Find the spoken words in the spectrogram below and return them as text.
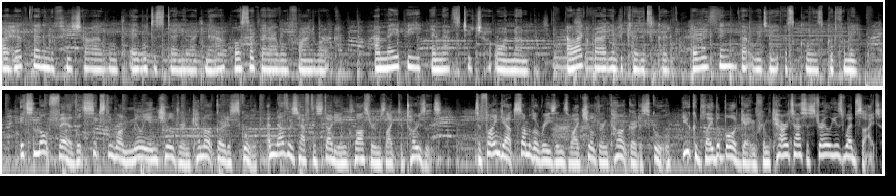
I hope that in the future I will be able to study like now, also that I will find work. I may be a maths teacher or none. I like writing because it's good. Everything that we do at school is good for me. It's not fair that 61 million children cannot go to school and others have to study in classrooms like Ditosa's. To find out some of the reasons why children can't go to school, you could play the board game from Caritas Australia's website.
